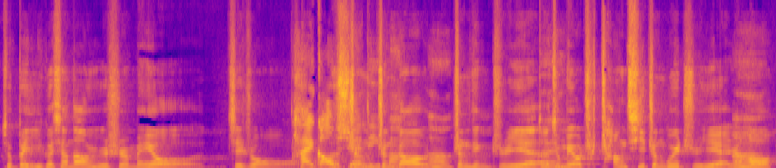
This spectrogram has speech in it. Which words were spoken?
就被一个相当于是没有这种太高学历、正正高正经职业，就没有长期正规职业，然后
